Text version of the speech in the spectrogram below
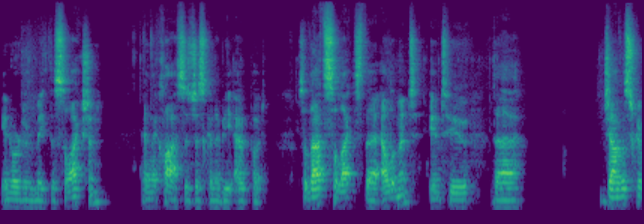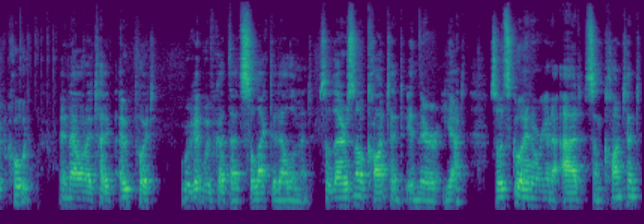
in order to make the selection. And the class is just going to be output. So that selects the element into the JavaScript code. And now when I type output, we're get, we've got that selected element. So there's no content in there yet. So let's go ahead and we're going to add some content.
